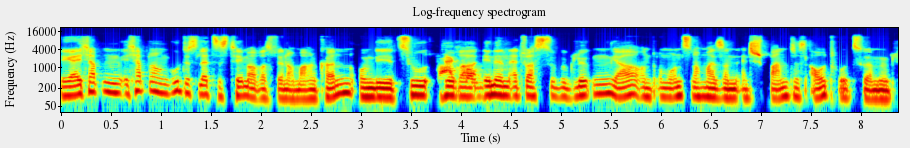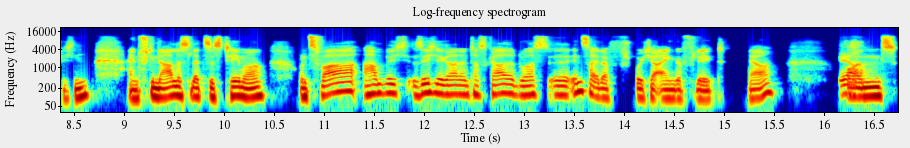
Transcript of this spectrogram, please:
Digga, ich habe ich hab noch ein gutes letztes Thema, was wir noch machen können, um die ZuhörerInnen etwas zu beglücken, ja, und um uns nochmal so ein entspanntes Outro zu ermöglichen. Ein finales letztes Thema. Und zwar habe ich, sehe ich hier gerade in Tascade, du hast äh, Insider-Sprüche eingepflegt, ja. Ja, Und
